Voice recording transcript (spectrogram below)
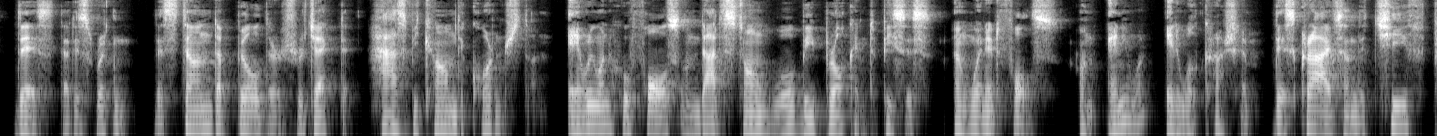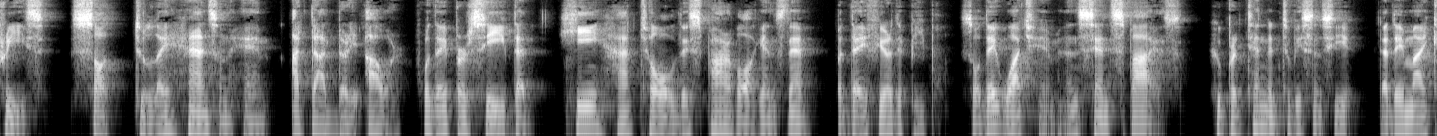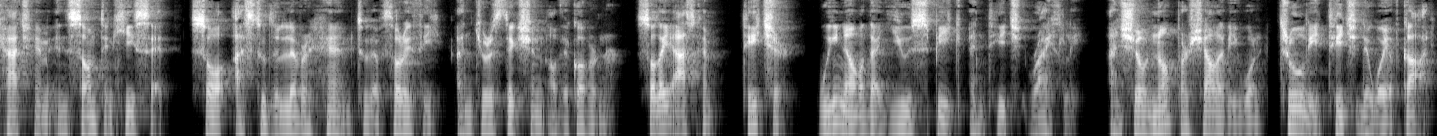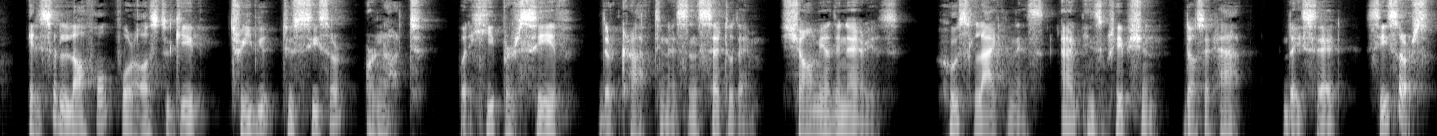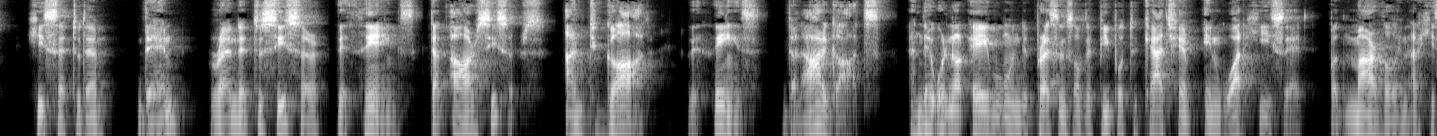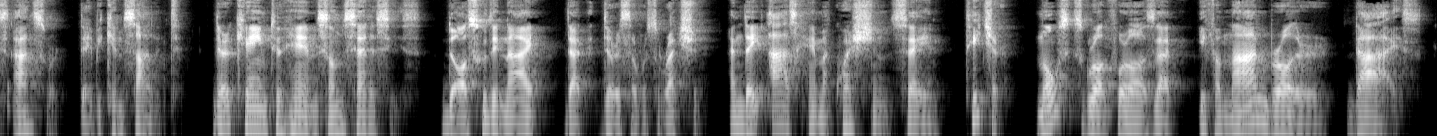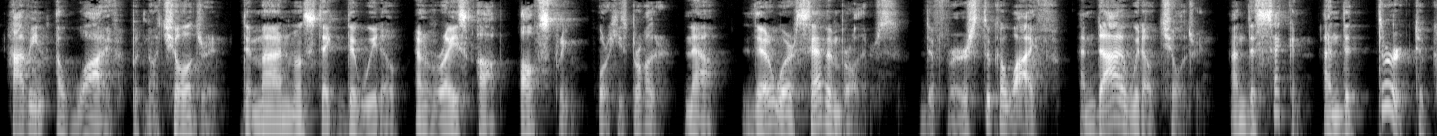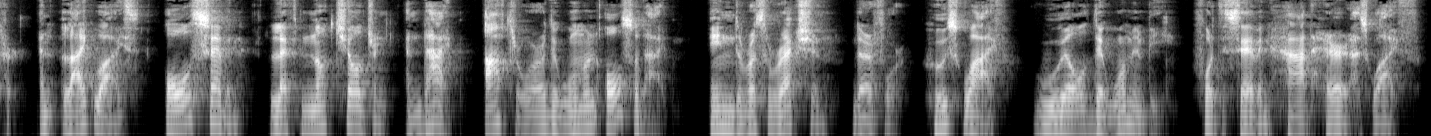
this that is written? The stone the builders rejected has become the cornerstone. Everyone who falls on that stone will be broken to pieces. And when it falls on anyone, it will crush him. The scribes and the chief priests sought to lay hands on him at that very hour, for they perceived that he had told this parable against them, but they feared the people. So they watched him and sent spies who pretended to be sincere, that they might catch him in something he said, so as to deliver him to the authority and jurisdiction of the governor. So they asked him, Teacher, we know that you speak and teach rightly, and show no partiality when truly teach the way of God. Is it lawful for us to give tribute to Caesar or not? But he perceived their craftiness and said to them, Show me a denarius. Whose likeness and inscription does it have? They said, Caesar's. He said to them, Then render to Caesar the things that are Caesar's, and to God the things that are God's. And they were not able in the presence of the people to catch him in what he said, but marveling at his answer, they became silent. There came to him some Sadducees, those who deny that there is a resurrection. And they asked him a question, saying, Teacher, Moses wrote for us that if a man brother dies, having a wife but not children, the man must take the widow and raise up offspring for his brother. Now, there were seven brothers. The first took a wife and died without children, and the second and the third took her. And likewise, all seven left no children and died. Afterward, the woman also died. In the resurrection, Therefore, whose wife will the woman be? For the seven had her as wife.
